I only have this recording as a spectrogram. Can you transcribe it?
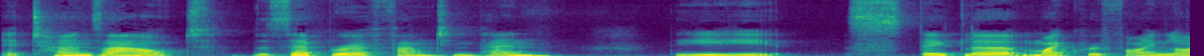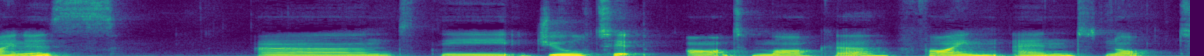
it turns out the Zebra fountain pen, the Staedtler microfine liners, and the dual tip art marker, fine end, not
